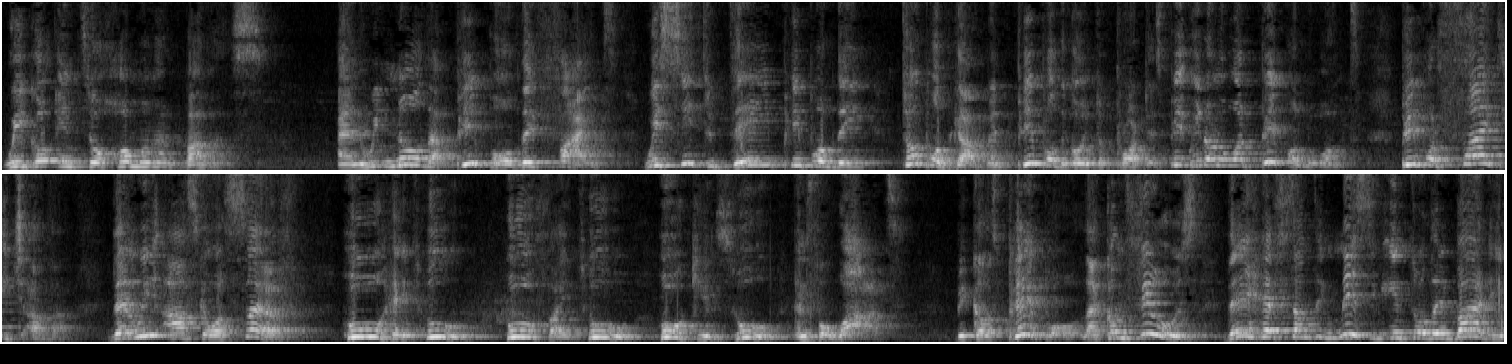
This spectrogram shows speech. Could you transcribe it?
we go into hormonal balance. And we know that people, they fight. We see today people, they topple government. People, they go into protest. We don't know what people want. People fight each other. Then we ask ourselves, who hate who? Who fight who? Who kills who? And for what? Because people are confused. They have something missing into their body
